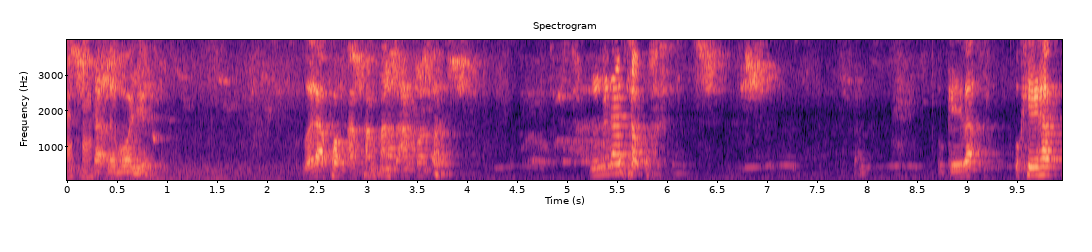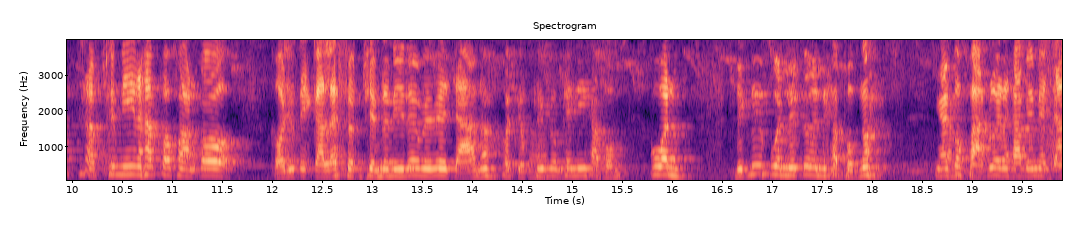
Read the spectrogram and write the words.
นะคะเลยพ่ออยู่เวลาพอตัดทำความสะอาดก่อนมันไม่ได้ทำโอเคละโอเคครับสำหรับคลิปนี้นะครับพ่อควานก็ขอยุติการไลฟ์สดเพียงเท่านี้ด้อแม่แม่จ๋าเนาะขอจบคลิปลงแค่นี้ครับผมกวนเด็กดื้อกวนเหลือเกินนะครับผมเนาะงานก็ฝากด้วยนะครับแม่แม่จ๋า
